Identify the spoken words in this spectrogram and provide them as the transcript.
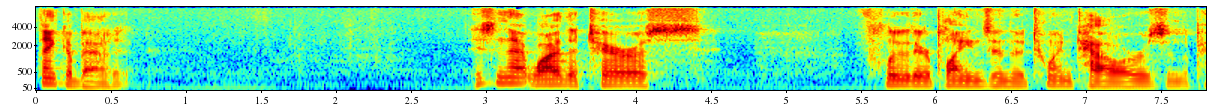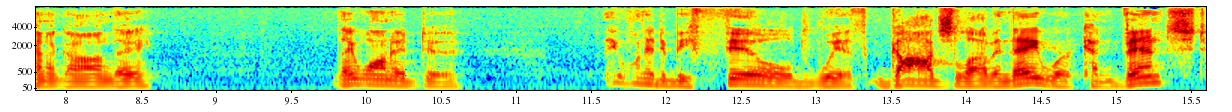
Think about it. Isn't that why the terrorists flew their planes in the Twin Towers and the Pentagon, they, they wanted to they wanted to be filled with God's love, and they were convinced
